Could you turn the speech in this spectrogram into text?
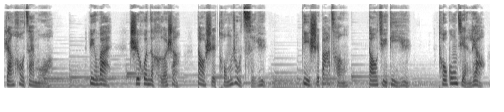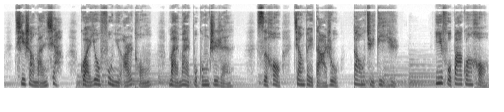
然后再磨。另外，吃荤的和尚、道士同入此狱。第十八层刀具地狱，偷工减料、欺上瞒下。拐诱妇女儿童、买卖不公之人，死后将被打入刀具地狱。衣服扒光后，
